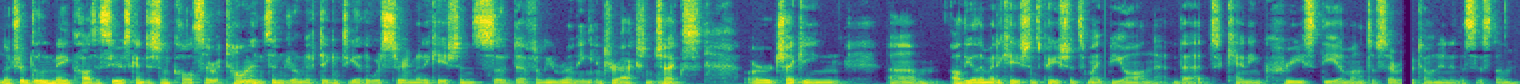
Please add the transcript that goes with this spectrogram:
Nortriptyline may cause a serious condition called serotonin syndrome if taken together with certain medications, so definitely running interaction checks or checking um, all the other medications patients might be on that can increase the amount of serotonin in the system.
